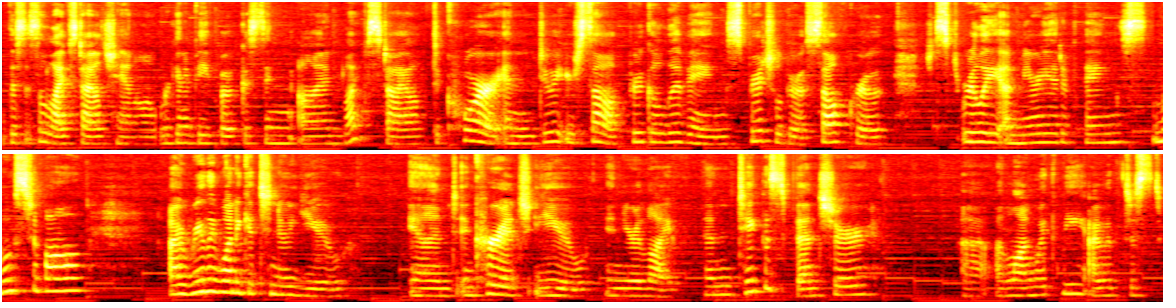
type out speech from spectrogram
this is a lifestyle channel. We're going to be focusing on lifestyle, decor, and do it yourself, frugal living, spiritual growth, self growth, just really a myriad of things. Most of all, I really want to get to know you and encourage you in your life and take this venture uh, along with me. I would just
